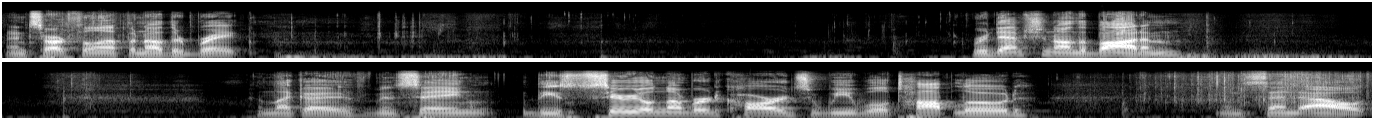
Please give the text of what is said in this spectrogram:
and start filling up another break. Redemption on the bottom. And like I've been saying, these serial numbered cards we will top load and send out,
